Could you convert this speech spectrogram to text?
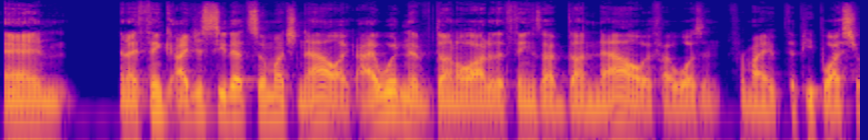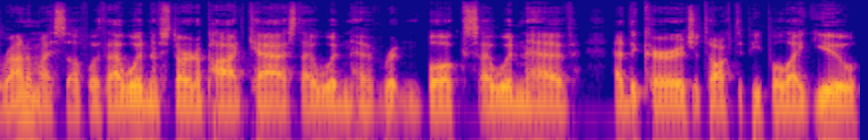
and and I think I just see that so much now. Like I wouldn't have done a lot of the things I've done now if I wasn't for my the people I surrounded myself with. I wouldn't have started a podcast. I wouldn't have written books. I wouldn't have had the courage to talk to people like you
